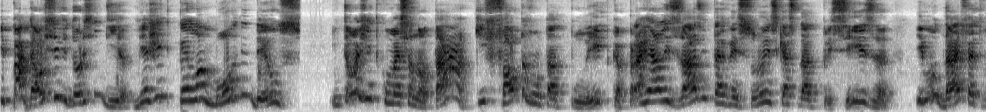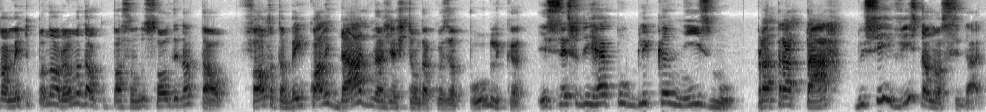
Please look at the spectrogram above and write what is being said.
e pagar os servidores em dia. Minha gente, pelo amor de Deus! Então a gente começa a notar que falta vontade política para realizar as intervenções que a cidade precisa e mudar efetivamente o panorama da ocupação do solo de Natal. Falta também qualidade na gestão da coisa pública e senso de republicanismo para tratar dos serviços da nossa cidade.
